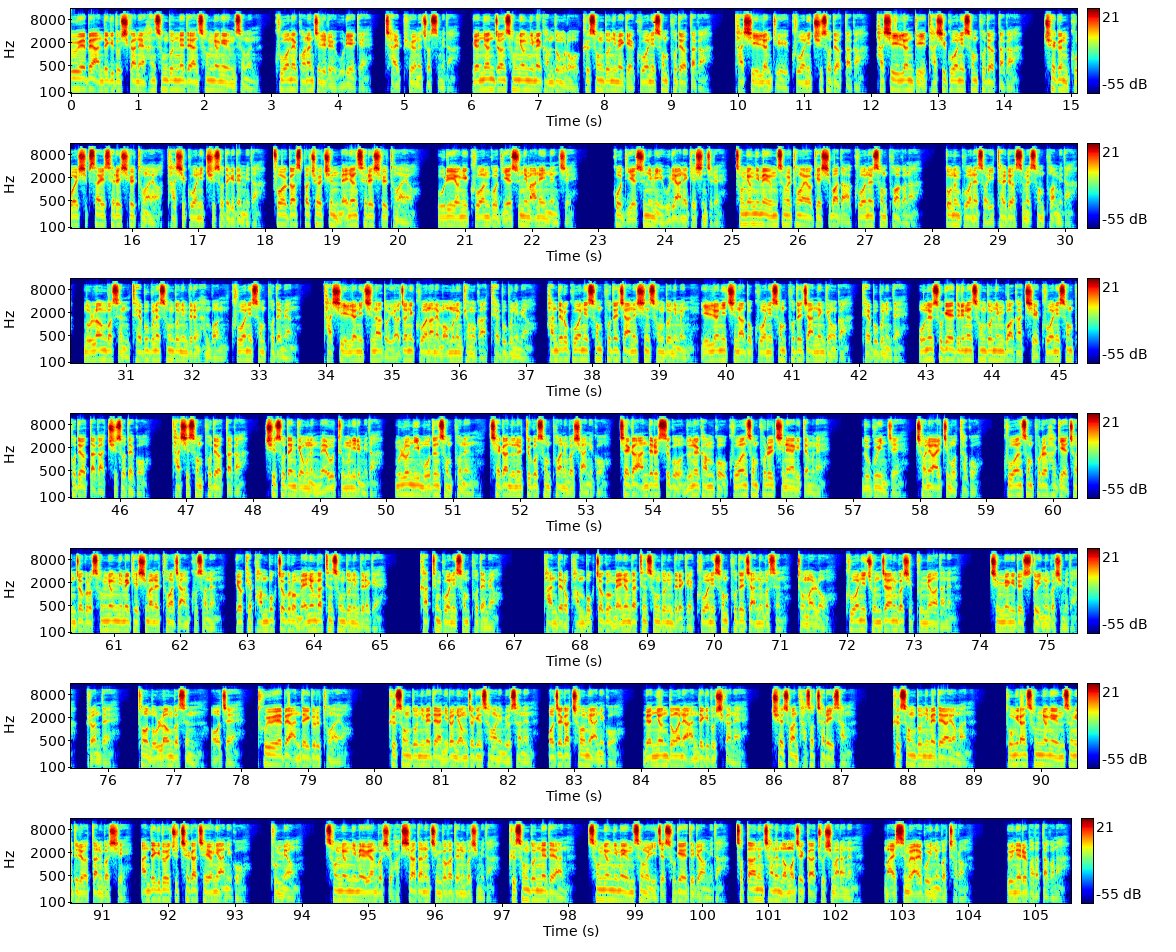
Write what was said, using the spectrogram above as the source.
의예배 안되기도 시간에 한 성도님에 대한 성령의 음성은 구원에 관한 진리를 우리에게 잘 표현해 줬습니다. 몇 년 전 성령님의 감동으로 그 성도님에게 구원이 선포되었다가 다시 1년 뒤 구원이 취소되었다가 다시 1년 뒤 다시 구원이 선포되었다가 최근 9월 14일 세례식을 통하여 다시 구원이 취소되게 됩니다. For Gospel Church는 매년 세례식을 통하여 우리의 영이 구원 곧 예수님 안에 있는지 곧 예수님이 우리 안에 계신지를 성령님의 음성을 통하여 계시받아 구원을 선포하거나 또는 구원에서 이탈되었음을 선포합니다. 놀라운 것은 대부분의 성도님들은 한번 구원이 선포되면 다시 1년이 지나도 여전히 구원 안에 머무는 경우가 대부분이며 반대로 구원이 선포되지 않으신 성도님은 1년이 지나도 구원이 선포되지 않는 경우가 대부분인데 오늘 소개해드리는 성도님과 같이 구원이 선포되었다가 취소되고 다시 선포되었다가 취소된 경우는 매우 드문 일입니다. 물론 이 모든 선포는 제가 눈을 뜨고 선포하는 것이 아니고 제가 안대를 쓰고 눈을 감고 구원 선포를 진행하기 때문에 누구인지 전혀 알지 못하고 구원 선포를 하기에 전적으로 성령님의 계시만을 통하지 않고서는 이렇게 반복적으로 매년 같은 성도님들에게 같은 구원이 선포되며 반대로 반복적으로 매년 같은 성도님들에게 구원이 선포되지 않는 것은 정말로 구원이 존재하는 것이 분명하다는 증명이 될 수도 있는 것입니다. 그런데 더 놀라운 것은 어제 토요 예배 안대이글을 통하여 그 성도님에 대한 이런 영적인 상황의 묘사는 어제가 처음이 아니고 몇 년 동안의 안대기도 시간에 최소한 다섯 차례 이상 그 성도님에 대하여만 동일한 성령의 음성이 들려왔다는 것이 안대기도의 주체가 제 영이 아니고 분명 성령님에 의한 것이 확실하다는 증거가 되는 것입니다. 그 성도님에 대한 성령님의 음성을 이제 소개해드려 합니다. 섰다 하는 자는 넘어질까 조심하라는 말씀을 알고 있는 것처럼 은혜를 받았다거나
